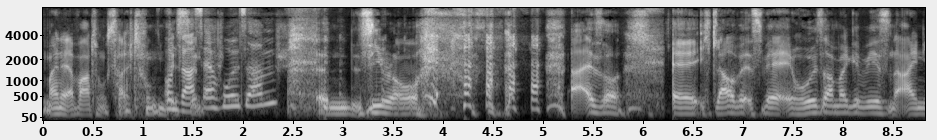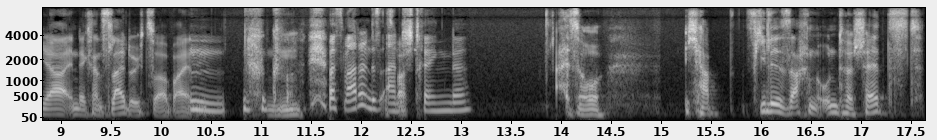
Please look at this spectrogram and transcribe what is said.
meine Erwartungshaltung. Und war es erholsam? Ähm, zero. also, äh, ich glaube, es wäre erholsamer gewesen, ein Jahr in der Kanzlei durchzuarbeiten. Mhm. Mhm. Was war denn das, das Anstrengende? War, also, ich habe viele Sachen unterschätzt.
